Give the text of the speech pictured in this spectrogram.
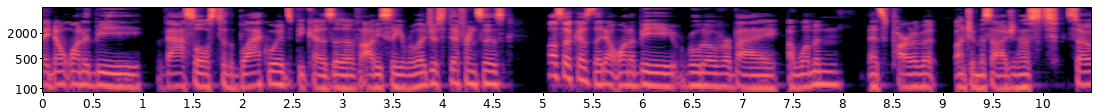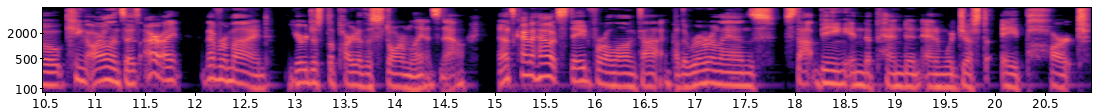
they don't want to be vassals to the Blackwoods because of obviously religious differences. Also, because they don't want to be ruled over by a woman. That's part of it. A bunch of misogynists. So King Arlan says, All right, never mind. You're just a part of the Stormlands now. And that's kind of how it stayed for a long time. The Riverlands stopped being independent and were just a part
